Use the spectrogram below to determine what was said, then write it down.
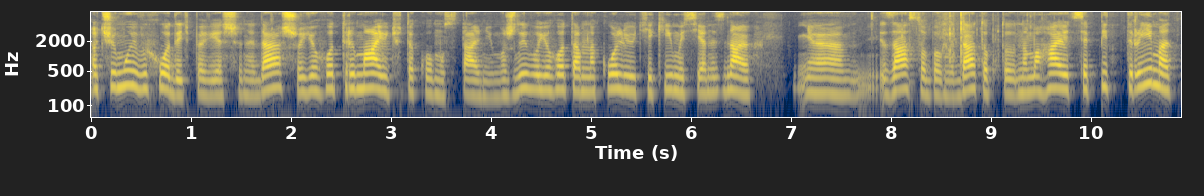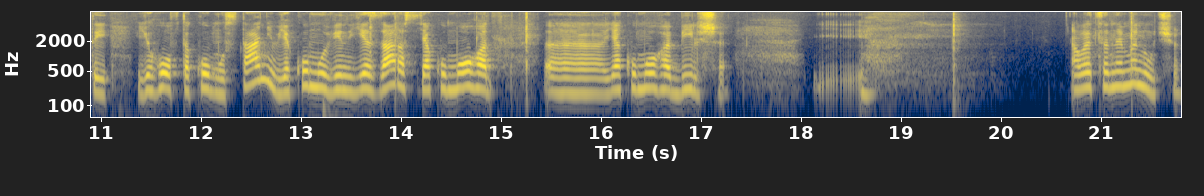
От чому і виходить повішений, да? що його тримають в такому стані. Можливо, його там наколюють якимись, я не знаю, е, засобами, да? тобто намагаються підтримати його в такому стані, в якому він є зараз якомога, е, якомога більше. Але це неминуче.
